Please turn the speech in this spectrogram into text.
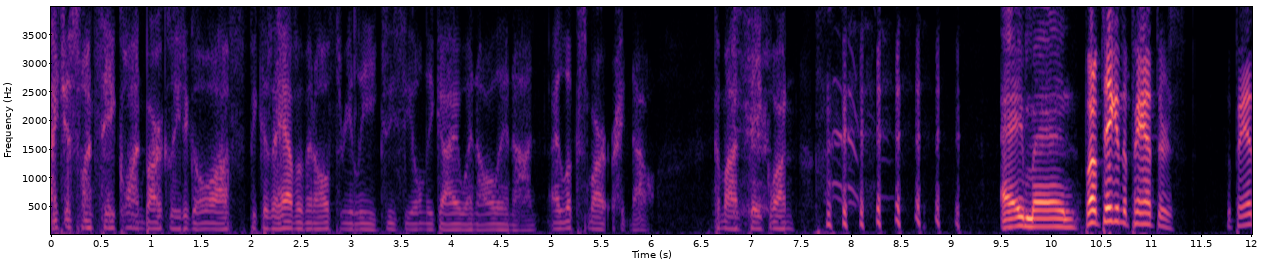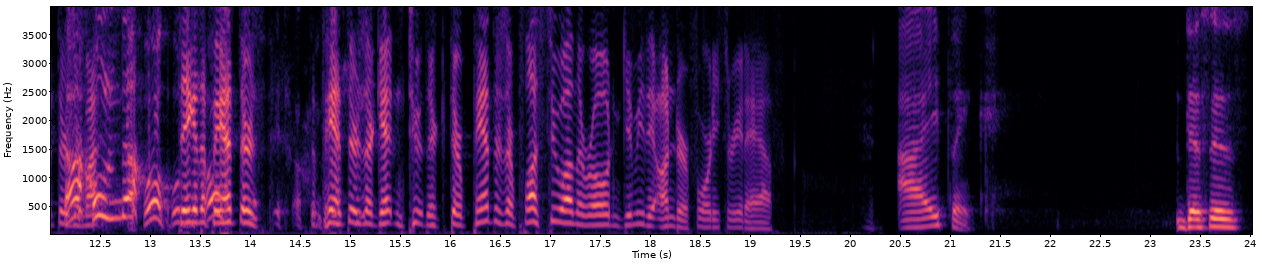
I just want Saquon Barkley to go off because I have him in all three leagues. He's the only guy I went all in on. I look smart right now. Come on, Saquon. Hey, man. But I'm taking the Panthers. The Panthers are my, Oh no! taking the No. Panthers. The Panthers are getting two. Their their Panthers are plus two on the road, and give me the under 43 and a half. I think this is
